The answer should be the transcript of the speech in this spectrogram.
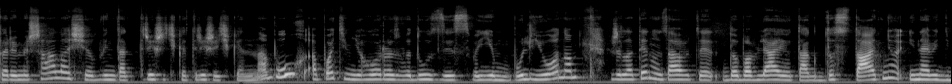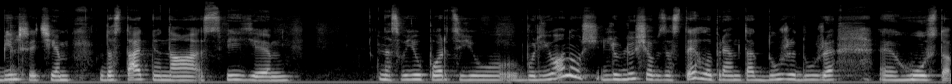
Перемішала, щоб він так трішечки-трішечки набух, а потім його розведу зі своїм бульйоном. Желатину завжди додаю так достатньо і навіть більше, чим достатньо на свій. е, На свою порцію бульйону люблю, щоб застигло прям так дуже-дуже е, густо.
